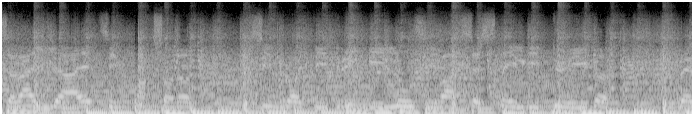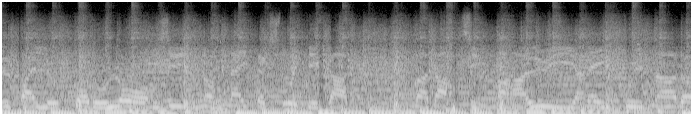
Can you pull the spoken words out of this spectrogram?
Üldse välja, et siin paks on õhk. siin rotid ringi luusivad, sest neilgi tühi kõht. veel palju koduloomi siin, noh näiteks nutikad. ma tahtsin maha lüüa neid, kuid nad on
